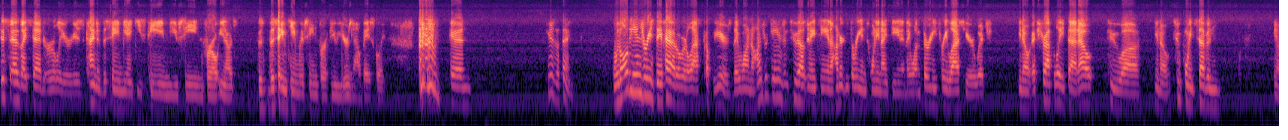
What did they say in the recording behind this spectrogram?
this, as I said earlier, is kind of the same Yankees team you've seen for you know, it's the, the same team we've seen for a few years now, basically. and here's the thing: with all the injuries they've had over the last couple of years, they won 100 games in 2018, 103 in 2019, and they won 33 last year. Which, you know, extrapolate that out to uh, you know 2.7, you know,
